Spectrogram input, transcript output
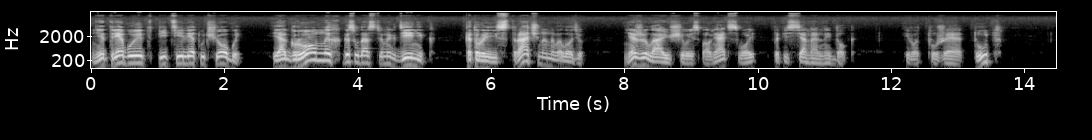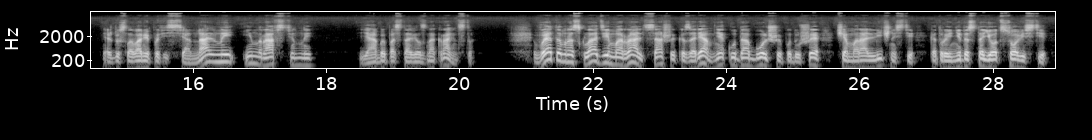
не требует пяти лет учебы и огромных государственных денег, которые истрачены на Володю, не желающего исполнять свой профессиональный долг. И вот уже тут, между словами «профессиональный» и «нравственный», я бы поставил знак равенства. В этом раскладе мораль Саши Казаря мне куда больше по душе, чем мораль личности, которой недостает совести –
